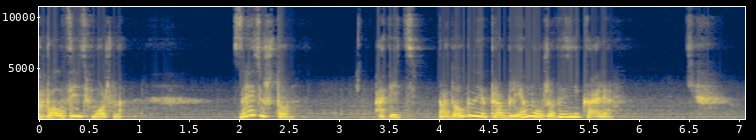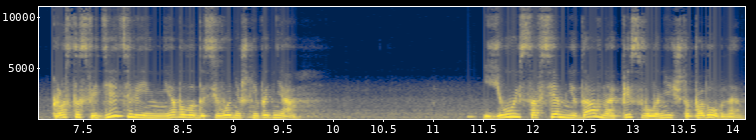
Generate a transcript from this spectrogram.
Обалдеть можно. Знаете что? А ведь подобные проблемы уже возникали. Просто свидетелей не было до сегодняшнего дня. Юй совсем недавно описывала нечто подобное.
